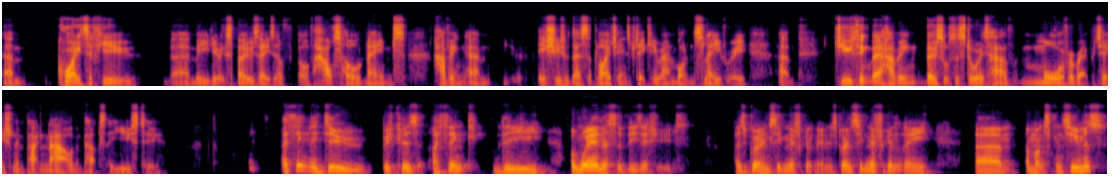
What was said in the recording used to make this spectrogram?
Um, quite a few uh, media exposes of of household names having um, issues with their supply chains, particularly around modern slavery. Um, do you think they're having those sorts of stories have more of a reputational impact now than perhaps they used to? I think they do because I think the awareness of these issues has grown significantly, and it's grown significantly um, amongst consumers,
